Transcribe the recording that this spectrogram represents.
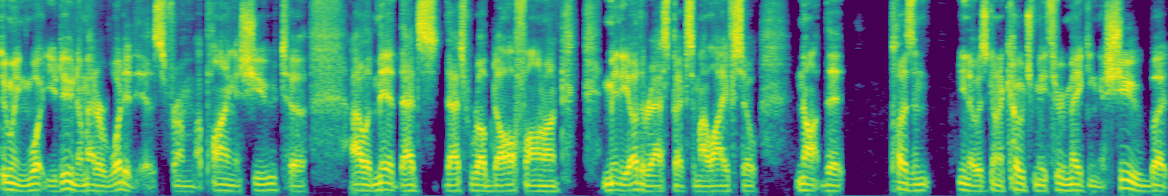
doing what you do no matter what it is from applying a shoe to i'll admit that's that's rubbed off on on many other aspects of my life. So not that pleasant you know is going to coach me through making a shoe but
